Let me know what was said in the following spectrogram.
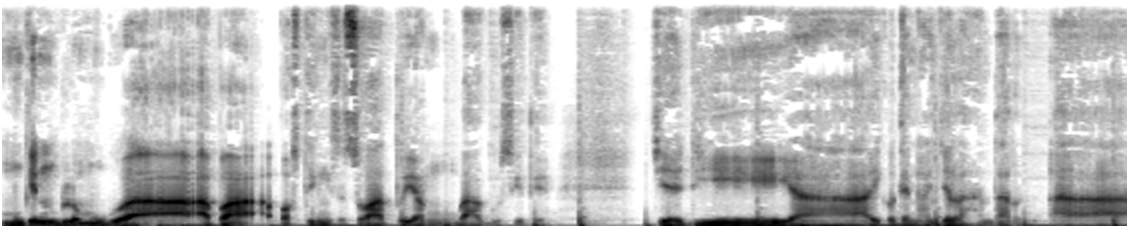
mungkin belum gue apa posting sesuatu yang bagus gitu ya. Jadi ya ikutin aja lah ntar uh,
